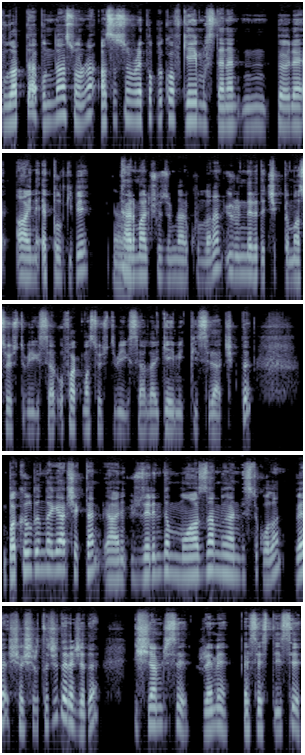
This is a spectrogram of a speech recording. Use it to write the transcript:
bu hatta bundan sonra Asus'un Republic of Gamers denen böyle aynı Apple gibi Evet. termal çözümler kullanan ürünleri de çıktı. Masaüstü bilgisayar, ufak masaüstü bilgisayarlar, gaming PC'ler çıktı. Bakıldığında gerçekten yani üzerinde muazzam mühendislik olan ve şaşırtıcı derecede işlemcisi, RAM'i, SSD'si,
